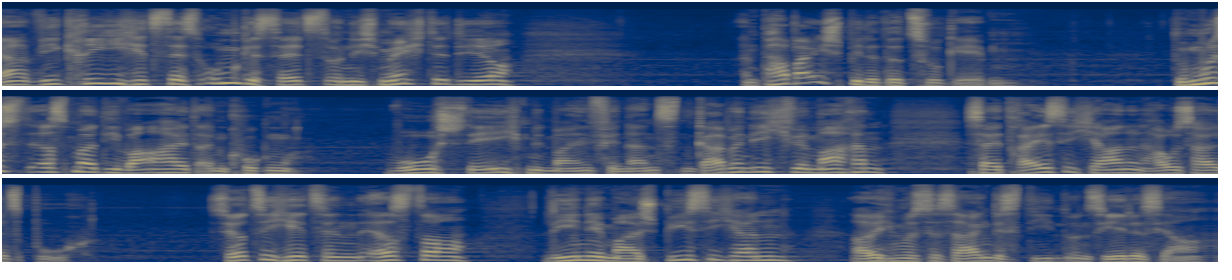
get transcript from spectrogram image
Ja, wie kriege ich jetzt das umgesetzt? Und ich möchte dir ein paar Beispiele dazu geben. Du musst erstmal die Wahrheit angucken. Wo stehe ich mit meinen Finanzen? Gabi und ich, wir machen seit 30 Jahren ein Haushaltsbuch. Es hört sich jetzt in erster Linie mal spießig an, aber ich muss sagen, das dient uns jedes Jahr.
